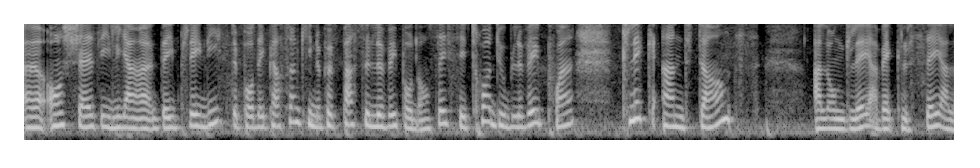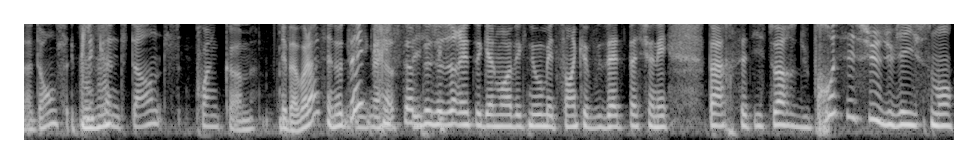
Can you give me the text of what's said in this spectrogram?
euh, en chaise. Il y a des playlists pour des personnes qui ne peuvent pas se lever pour danser. C'est www.clickanddance.com à l'anglais avec le C à la danse, mhm. clickanddance.com. Et ben voilà, c'est noté. Christophe de Gégère est également avec nous, médecin que vous êtes passionné par cette histoire du processus du vieillissement.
